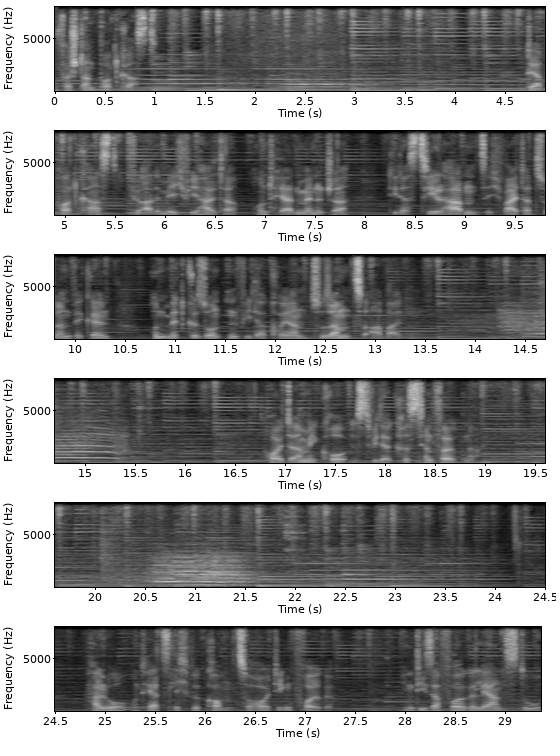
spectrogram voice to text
Kuhverstand Podcast. Der Podcast für alle Milchviehhalter und Herdenmanager, die das Ziel haben, sich weiterzuentwickeln und mit gesunden Wiederkäuern zusammenzuarbeiten. Heute am Mikro ist wieder Christian Völkner. Hallo und herzlich willkommen zur heutigen Folge. In dieser Folge lernst du,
